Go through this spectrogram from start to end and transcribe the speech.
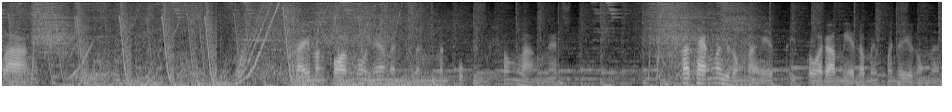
กลางไรมังกรพวกนี้มันมันมันพุกถึงช่องหลังนะถ้าแท้งเราอยู่ตรงไหนไอตัวดาเมจเราไม่ควรจะอยู่ตรงนั้น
